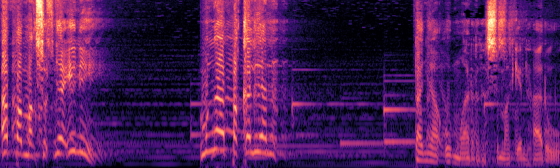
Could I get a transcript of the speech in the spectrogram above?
Apa maksudnya ini? Mengapa kalian? Tanya Umar semakin haru.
